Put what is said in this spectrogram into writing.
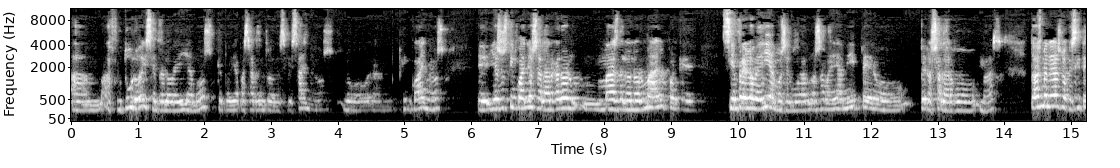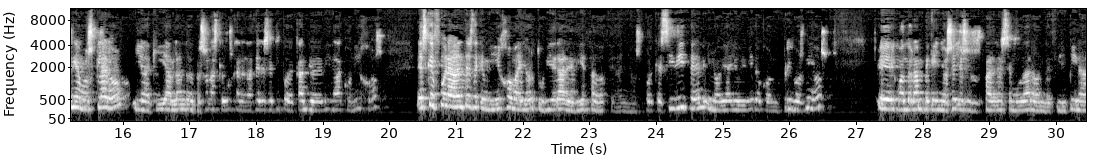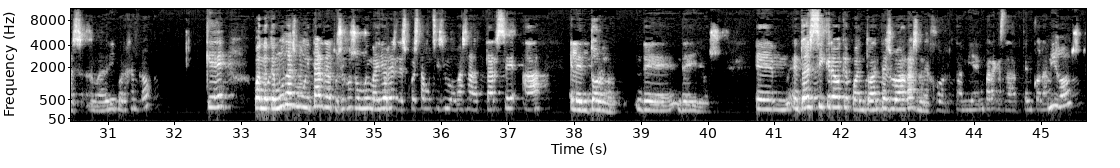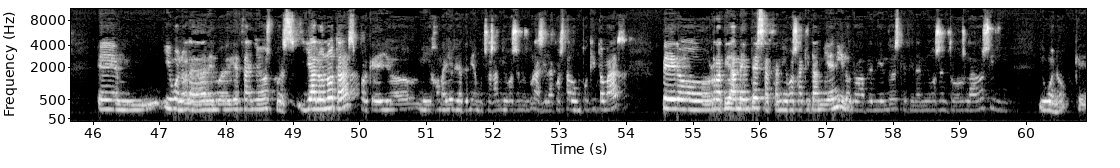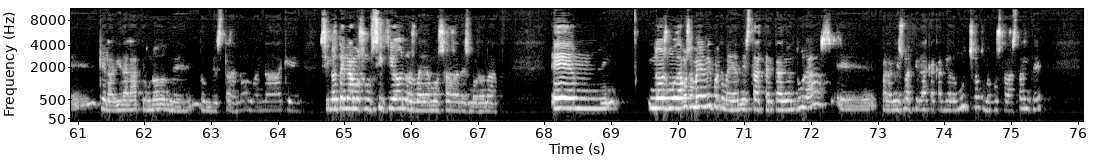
a futuro y siempre lo veíamos, que podía pasar dentro de 6 años, luego eran 5 años eh, y esos cinco años se alargaron más de lo normal porque siempre lo veíamos el mudarnos a Miami, pero, pero se alargó más. De todas maneras, lo que sí teníamos claro, y aquí hablando de personas que buscan hacer ese tipo de cambio de vida con hijos, es que fuera antes de que mi hijo mayor tuviera de 10 a 12 años, porque sí dicen, y lo había yo vivido con primos míos, eh, cuando eran pequeños ellos y sus padres se mudaron de Filipinas a Madrid, por ejemplo, que cuando te mudas muy tarde o tus hijos son muy mayores, les cuesta muchísimo más adaptarse a el entorno de, ellos. Em, entonces sí creo que cuanto antes lo hagas, mejor. También para que se adapten con amigos. Em, y bueno, a la edad de 9, 10 años, pues ya lo notas, porque yo, mi hijo mayor ya tenía muchos amigos en Honduras y le ha costado un poquito más, pero rápidamente se hace amigos aquí también y lo que va aprendiendo es que tiene amigos en todos lados y, y bueno, que, la vida la hace uno donde, donde está, ¿no? No hay nada que, si no tengamos un sitio, nos vayamos a desmoronar. Em, nos mudamos a Miami porque Miami está cerca de Honduras. Eh, para mí es una ciudad que ha cambiado mucho, que me gusta bastante.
